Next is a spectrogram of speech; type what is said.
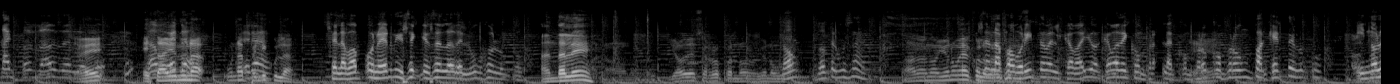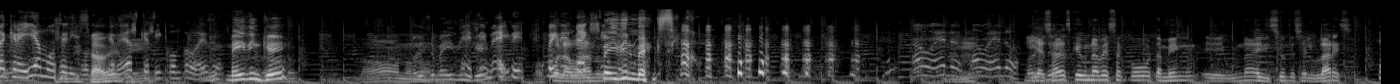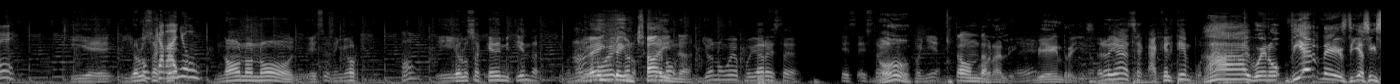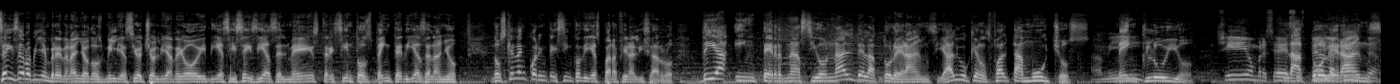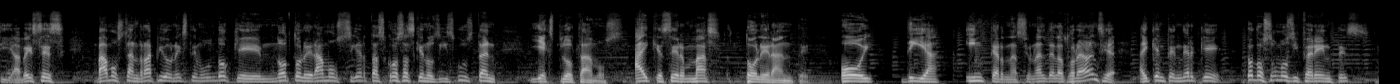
Eh, Estaba viendo una, una película. Se la va a poner, dice que esa es la de lujo, loco. Ándale. Yo de esa ropa no, yo no uso. ¿No? ¿No te gusta? No, no, no, yo no voy a Esa es la favorita del caballo, acaba de comprar, la compró, Eh. compró un paquete, loco. Y no le creíamos, se ¿Sí dijo, sabes? que veas Sí. que sí compro eso. ¿Made in qué? No, no, ¿No dice no. Made in qué? made in-. Mexico. Está bueno, está bueno. Y ya sabes que una vez sacó también eh, una edición de celulares. Sí. Y, eh, yo lo ¿El saqué. caballo? No, no, no, ese señor. Y yo lo saqué de mi tienda. Digo, no, yo, Made no voy, in yo no- yo no- China. yo no voy a apoyar a esta, esta, No. compañía. Esta onda. Órale, ¿Eh? bien, Reyes. Pero ya, aquel tiempo. Ay, bueno, viernes 16 de noviembre del año 2018, el día de hoy, 16 días del mes, 320 días del año. Nos quedan 45 días para finalizarlo. Día Internacional de la Tolerancia, algo que nos falta a muchos. A mí. Me incluyo. Sí, hombre, se La tolerancia. a veces vamos tan rápido en este mundo que no toleramos ciertas cosas que nos disgustan y explotamos. Hay que ser más tolerante. Hoy, Día Internacional de la Tolerancia. Hay que entender que todos somos diferentes.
